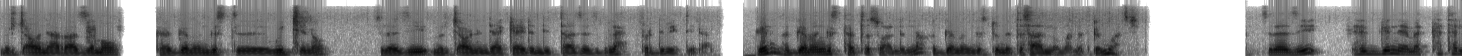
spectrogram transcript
ምርጫውን ያራዘመው ከህገ መንግስት ውጭ ነው፣ ስለዚህ ምርጫውን እንዲያካሄድ እንዲታዘዝ ብለህ ፍርድ ቤት ትሄዳል። ግን ህገ መንግስት ተጥሷል እና ህገ መንግስቱን እጥሳለሁ ማለት ደግሞ አስችል። ስለዚህ ህግን የመከተል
